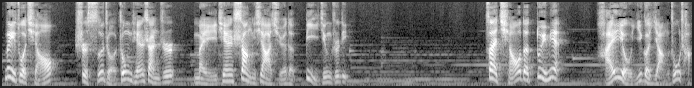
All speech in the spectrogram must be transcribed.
那座桥是死者中田善之每天上下学的必经之地。在桥的对面，还有一个养猪场。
